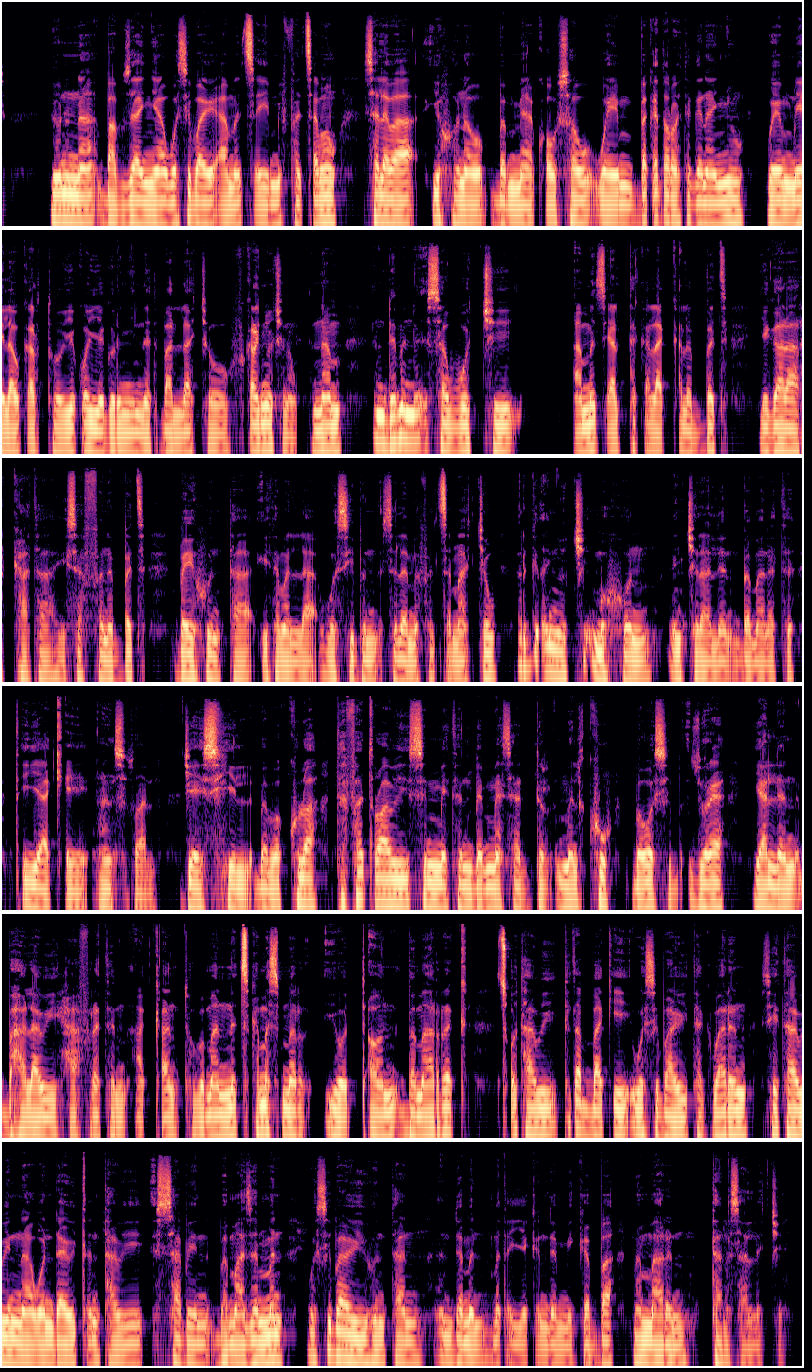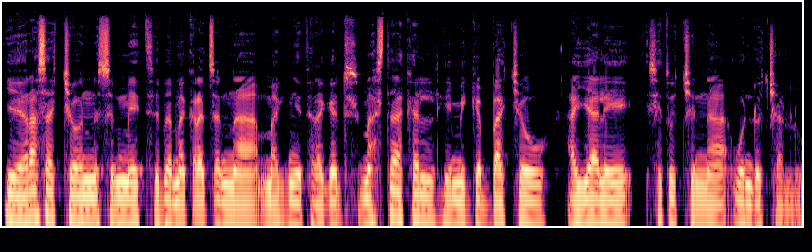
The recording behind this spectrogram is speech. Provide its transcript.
ይሁንና በአብዛኛው ወሲባዊ አመፅ የሚፈጸመው ሰለባ የሆነው በሚያውቀው ሰው ወይም በቀጠሮ የተገናኙ ወይም ሌላው ቀርቶ የቆየ ግንኙነት ባላቸው ፍቅረኞች ነው። እናም እንደምን ሰዎች አመፅ ያልተቀላቀለበት የጋራ እርካታ የሰፈነበት በይሁንታ የተመላ ወሲብን ስለመፈጸማቸው እርግጠኞች መሆን እንችላለን በማለት ጥያቄ አንስቷል። ጄስ ሂል በበኩሏ ተፈጥሯዊ ስሜትን በሚያሳድር መልኩ በወሲብ ዙሪያ ያለን ባህላዊ ሀፍረትን አቃንቶ በማነጽ ከመስመር የወጣውን በማድረቅ ጾታዊ ተጠባቂ ወሲባዊ ተግባርን ሴታዊና ወንዳዊ ጥንታዊ እሳቤን በማዘመን ወሲባዊ ይሁንታን እንደምን መጠየቅ እንደሚገባ መማርን ታነሳለች። የራሳቸውን ስሜት በመቅረጽና ማግኘት ረገድ ማስተካከል የሚገባቸው አያሌ ሴቶችና ወንዶች አሉ።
